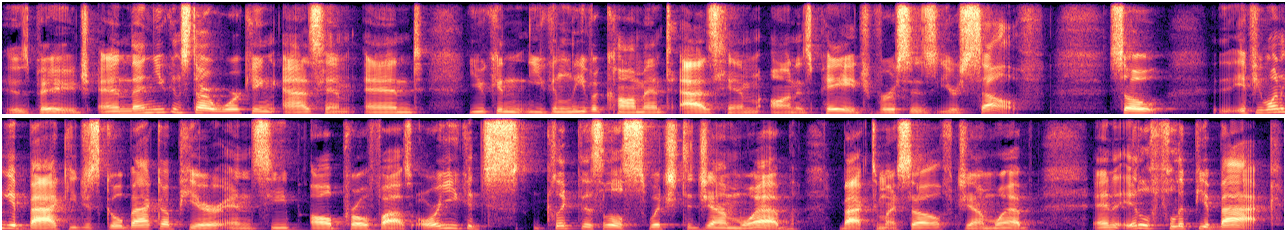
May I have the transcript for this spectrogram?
his page and then you can start working as him and you can you can leave a comment as him on his page versus yourself. So if you want to get back, you just go back up here and see all profiles. Or you could click this little switch to Gem Webb, back to myself, Gem Webb, and it'll flip you back.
